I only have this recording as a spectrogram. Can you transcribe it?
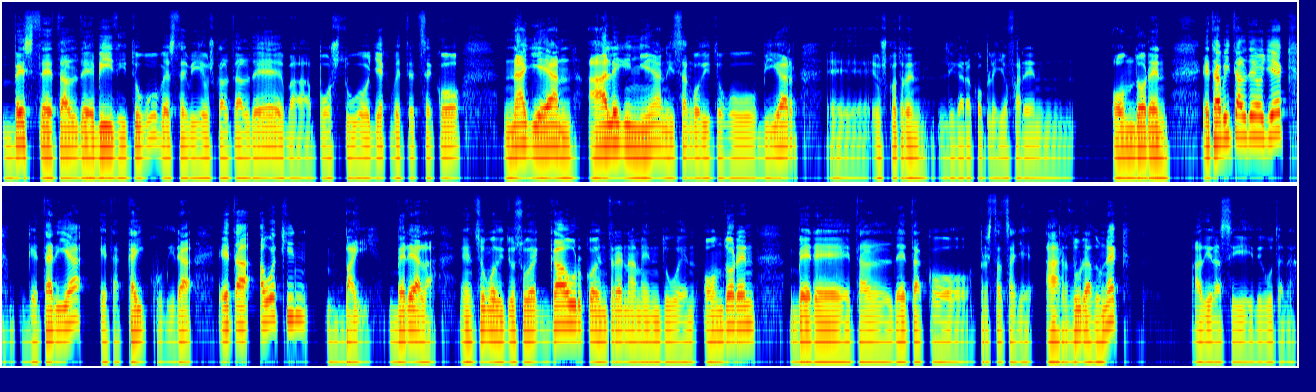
beste talde bi ditugu, beste bi euskal talde, ba, postu horiek betetzeko nahiean, ahaleginean izango ditugu bihar, e, Euskotren ligarako playoffaren ondoren. Eta bitalde horiek, getaria eta kaiku dira. Eta hauekin bai, berehala, entzungo dituzue gaurko entrenamenduen ondoren, bere taldetako prestatzaile arduradunek, adierazi digutena.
